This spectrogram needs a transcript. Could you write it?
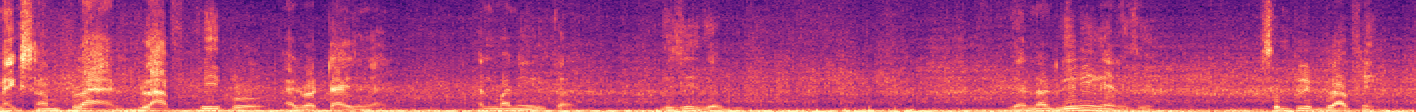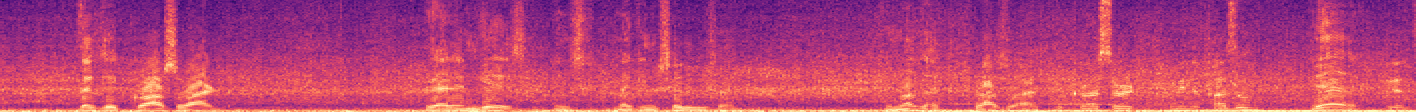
Make some plan, bluff people, advertisement, and money is done. This is the They are not giving anything, simply bluffing. There's a crossword. They are engaged in making solution. You know that crossword? the crossword I mean the puzzle Yeah. yes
